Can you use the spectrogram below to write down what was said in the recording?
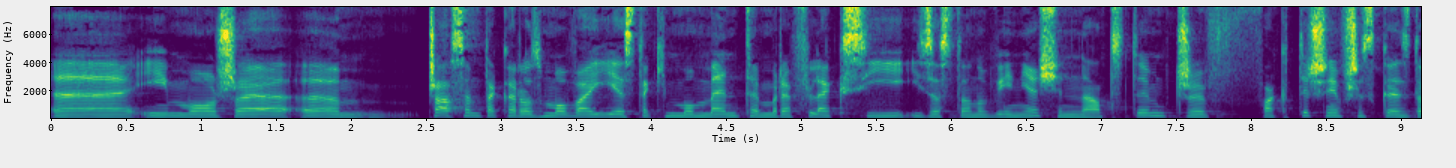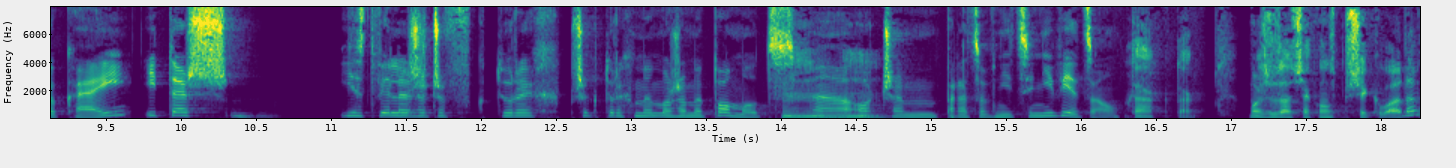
E, I może czasem taka rozmowa jest takim momentem refleksji i zastanowienia się nad tym, czy faktycznie wszystko jest ok. I też jest wiele rzeczy, w których, przy których my możemy pomóc, mm, o mhm. czym pracownicy nie wiedzą. Tak, tak. Może dać jakąś przykładem?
